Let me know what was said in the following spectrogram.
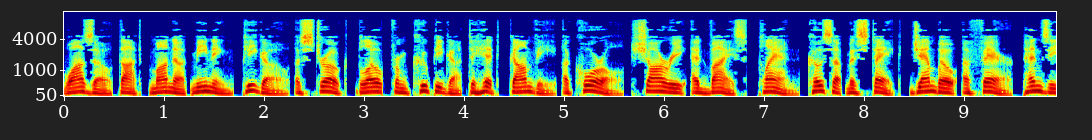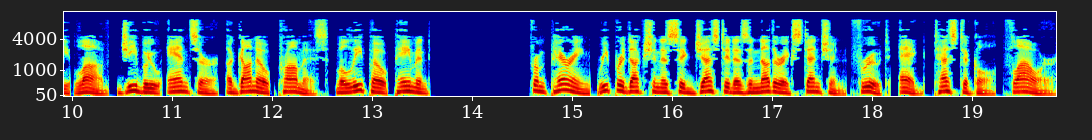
wazo thought, mana meaning, pigo a stroke, blow, from kupiga to hit, gamvi a quarrel, shari advice, plan, kosa mistake, jambo affair, penzi love, jibu answer, agano promise, malipo payment, from pairing, reproduction is suggested as another extension fruit, egg, testicle, flower,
